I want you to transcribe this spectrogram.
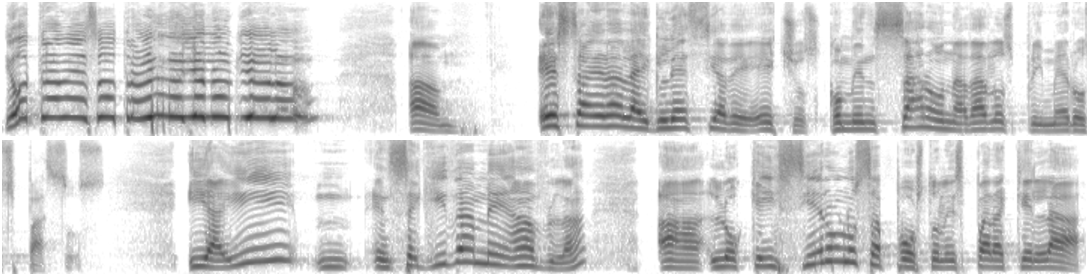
y otra vez, otra vez, no, ya no quiero. Esa era la iglesia de hechos, comenzaron a dar los primeros pasos. Y ahí mm, enseguida me habla a lo que hicieron los apóstoles para que la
